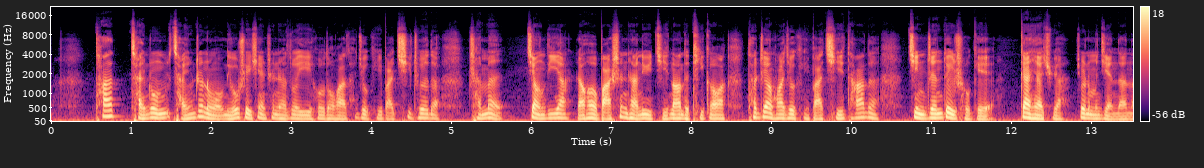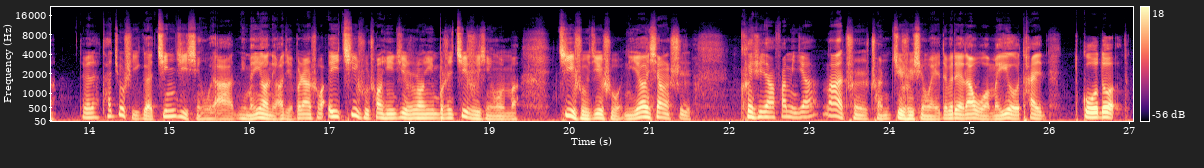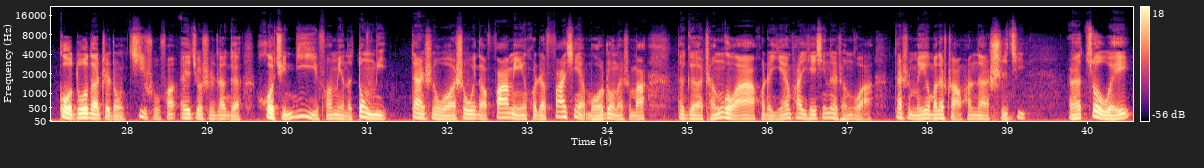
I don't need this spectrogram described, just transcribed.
他采用采用这种流水线生产作业以后的话，他就可以把汽车的成本。降低啊，然后把生产率极大的提高啊，他这样的话就可以把其他的竞争对手给干下去啊，就这么简单呢，对不对？它就是一个经济行为啊，你们要了解，不然说哎，技术创新，技术创新不是技术行为吗？技术技术，你要像是科学家、发明家，那纯纯技术行为，对不对？那我没有太过多过多的这种技术方，哎，就是那个获取利益方面的动力。但是我是为了发明或者发现某种的什么那个成果啊，或者研发一些新的成果啊，但是没有把它转换到实际。而作为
